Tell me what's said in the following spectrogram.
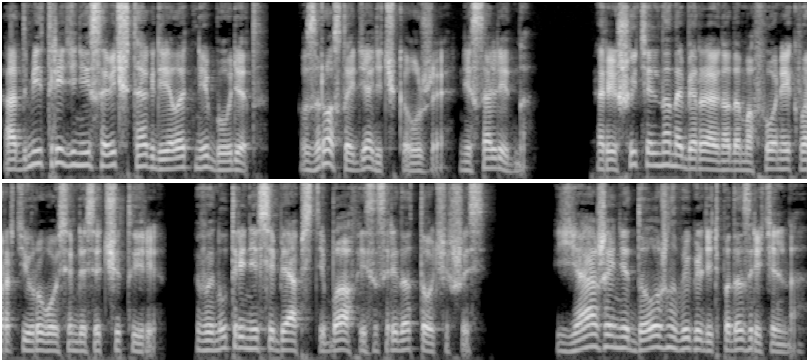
А Дмитрий Денисович так делать не будет. Взрослый дядечка уже, не солидно. Решительно набираю на домофоне квартиру 84, внутренне себя обстебав и сосредоточившись. Я же не должен выглядеть подозрительно.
